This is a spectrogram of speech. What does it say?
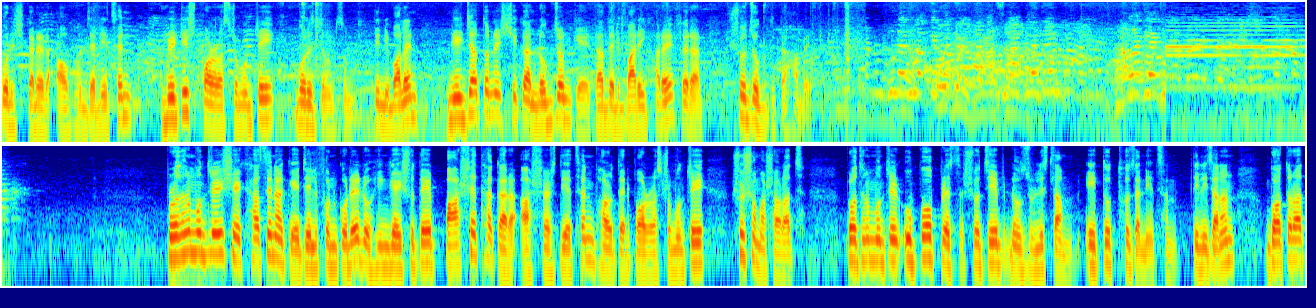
পরিষ্কারের আহ্বান জানিয়েছেন ব্রিটিশ পররাষ্ট্রমন্ত্রী বরিস জনসন। তিনি বলেন, নির্যাতনের শিকার লোকজনকে তাদের বাড়িঘরে ফেরার সুযোগ দিতে হবে। প্রধানমন্ত্রী শেখ হাসিনাকে টেলিফোন করে রোহিঙ্গা ইস্যুতে পাশে থাকার আশ্বাস দিয়েছেন ভারতের পররাষ্ট্রমন্ত্রী সুষমা স্বরাজ। প্রধানমন্ত্রীর উপ প্রেস সচিব নজরুল ইসলাম এই তথ্য জানিয়েছেন। তিনি জানান, গতরাত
